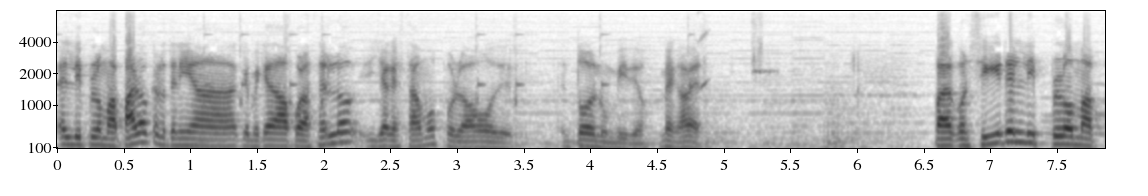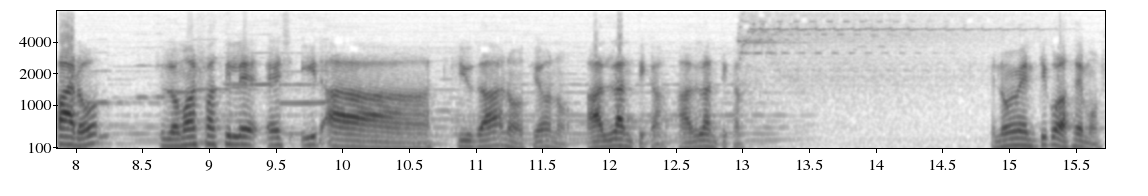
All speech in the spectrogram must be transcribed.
el, diploma paro, que lo tenía, que me quedaba por hacerlo. Y ya que estamos, pues lo hago todo en un vídeo. Venga, a ver. Para conseguir el diploma paro, lo más fácil es ir a ciudad, no, ciudad no, Atlántica, Atlántica. En un momentico lo hacemos.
